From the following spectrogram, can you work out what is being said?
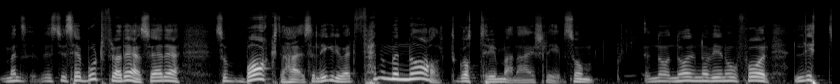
men hvis vi ser bort fra det, så, er det, så bak det her så ligger det jo et fenomenalt godt trimma næringsliv. som når, når, vi nå får, litt,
